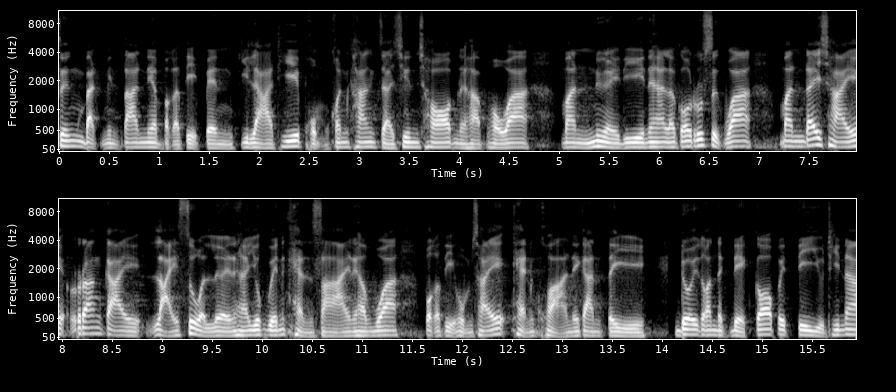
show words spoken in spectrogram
ซึ่งแบดมินตันเนี่ยปกติเป็นกีฬาที่ผมค่อนข้างจะชื่นชอบนะครับ เพราะว่ามันเหนื่อยดีนะฮะแล้วก็รู้สึกว่ามันได้ใช้ร่างกายหลายส่วนเลยนะฮะยกเว้นแขนซ้ายนะครับว่าปกติผมใช้แขนขวาในการตี โดยตอนเด็กๆก็ไปตีอยู่ที่หน้า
